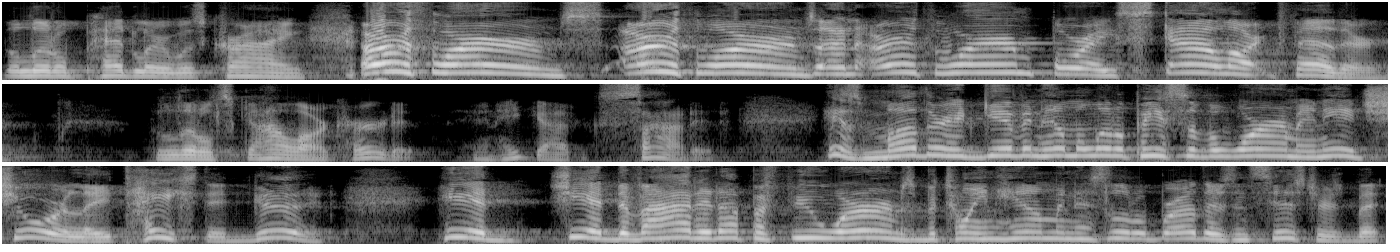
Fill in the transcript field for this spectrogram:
the little peddler was crying, Earthworms! Earthworms! An earthworm for a skylark feather! The little skylark heard it, and he got excited. His mother had given him a little piece of a worm, and it surely tasted good. He had, she had divided up a few worms between him and his little brothers and sisters, but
